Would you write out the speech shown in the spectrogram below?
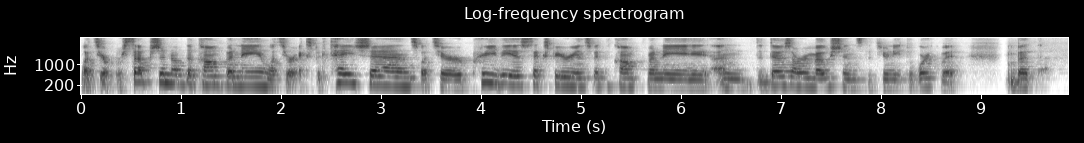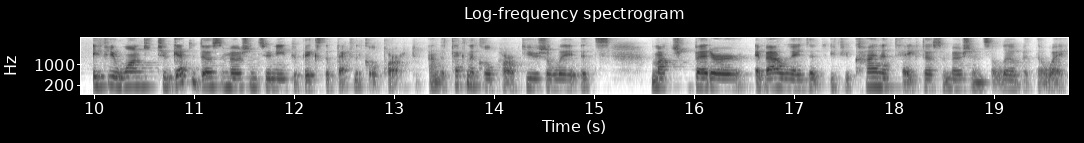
what's your perception of the company? What's your expectations? What's your previous experience with the company? And those are emotions that you need to work with. But if you want to get to those emotions you need to fix the technical part. And the technical part usually it's much better evaluated if you kind of take those emotions a little bit away.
